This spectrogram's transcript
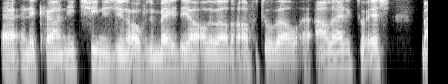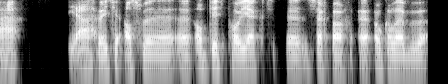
Uh, en ik ga niet cynisch zien over de media, alhoewel er af en toe wel uh, aanleiding toe is. Maar ja, weet je, als we uh, op dit project, zeg maar, ook al hebben we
